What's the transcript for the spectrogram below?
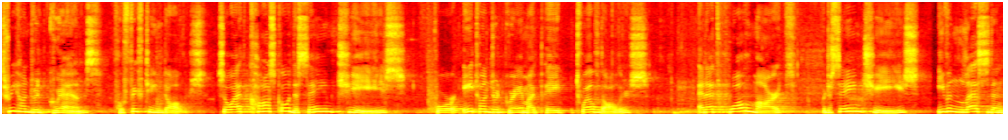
300 grams for $15. So at Costco, the same cheese for 800 gram, I paid $12. And at Walmart, for the same cheese, even less than,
